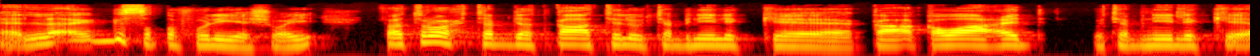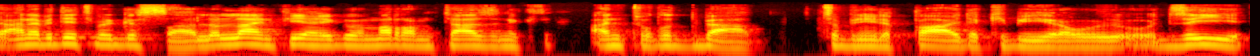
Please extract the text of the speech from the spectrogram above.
آه، لا، قصة طفولية شوي. فتروح تبدأ تقاتل وتبني لك قواعد. وتبني لك أنا بديت بالقصة. الأونلاين فيها يقول مرة ممتاز إنك انت ضد بعض تبني لك قاعدة كبيرة وزي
